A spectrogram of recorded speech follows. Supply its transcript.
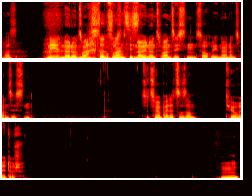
Was? Nee, 29. Am 28.. August. 29. Sorry, 29. Sitzen wir beide zusammen? Theoretisch. Hm?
